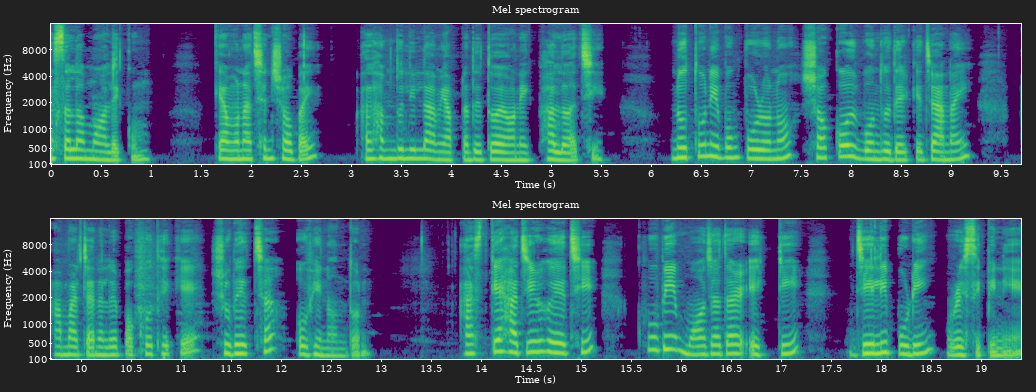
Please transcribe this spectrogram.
আসসালামু আলাইকুম। কেমন আছেন সবাই? আলহামদুলিল্লাহ আমি আপনাদের দোয়ায় অনেক ভালো আছি। নতুন এবং পুরনো সকল বন্ধুদেরকে জানাই আমার চ্যানেলের পক্ষ থেকে শুভেচ্ছা, অভিনন্দন। আজকে হাজির হয়েছি খুবই মজাদার একটি জেলি পুডিং রেসিপি নিয়ে।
